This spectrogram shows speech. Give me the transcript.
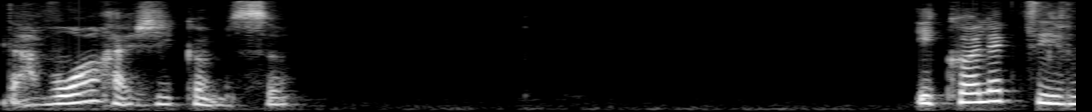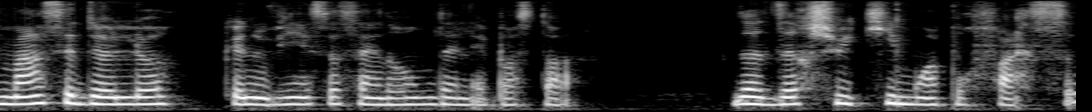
d'avoir agi comme ça. Et collectivement, c'est de là que nous vient ce syndrome de l'imposteur. De dire, je suis qui moi pour faire ça?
